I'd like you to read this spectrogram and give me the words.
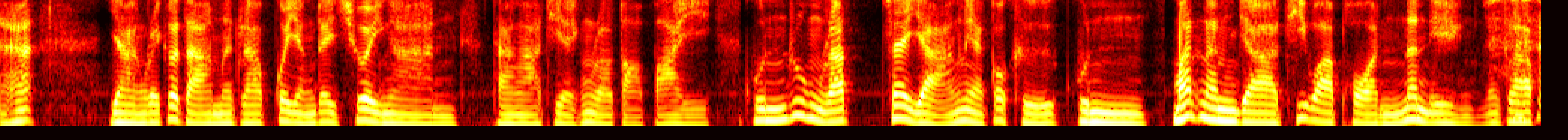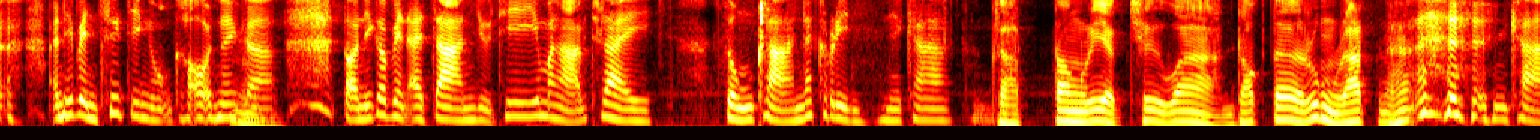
นะฮะอย่างไรก็ตามนะครับก็ยังได้ช่วยงานทางอาทีไอของเราต่อไป คุณรุ่งรัตน์แท่หยางเนี่ยก็คือคุณมันัญญาทิวาพรนั่นเองนะครับ อันนี้เป็นชื่อจริงของเขานะคะตอนนี้ก็เป็นอาจารย์อยู่ที่มหาวิทยาลัย สงขลานครินนะคะครับต้องเรียกชื่อว่าดรรุ่งรัตน์นะฮะค่ะ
